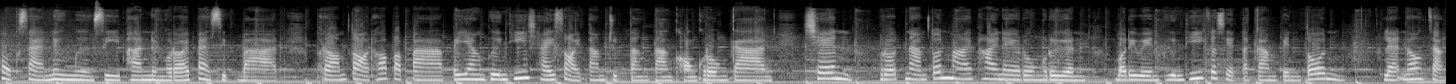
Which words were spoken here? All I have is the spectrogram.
614,180 บาท พร้อมต่อท่อประปาไปยังพื้นที่ใช้สอยตามจุดต่างๆ ของโครงการ เช่น รดน้ำต้นไม้ภายในโรงเรือน บริเวณพื้นที่เกษตรกรรมเป็นต้น และนอกจาก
